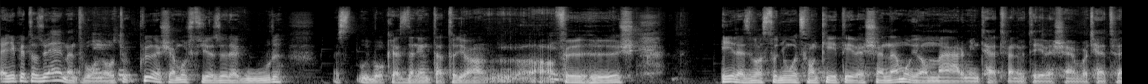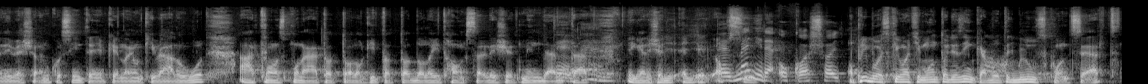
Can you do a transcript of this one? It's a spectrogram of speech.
egyébként az ő elment volna ott. Különösen most, hogy az öreg úr, ezt újból kezdeném, tehát hogy a, a főhős, érezve azt, hogy 82 évesen nem olyan már, mint 75 évesen vagy 70 évesen, amikor szintén egyébként nagyon kiváló volt, áttranszponáltatta, alakította a dalait, hangszerelését, mindent. Tényleg? Tehát, igen, és egy, egy, egy Ez abszolút- mennyire okos, hogy a Pribolszki Matyi mondta, hogy ez inkább volt egy blues koncert,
